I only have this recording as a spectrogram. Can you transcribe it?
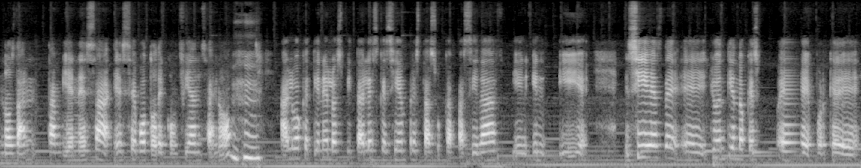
nos dan también esa, ese voto de confianza, ¿no? Algo que tiene el hospital es que siempre está a su capacidad y, y, sí es de, eh, yo entiendo que es eh, porque,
